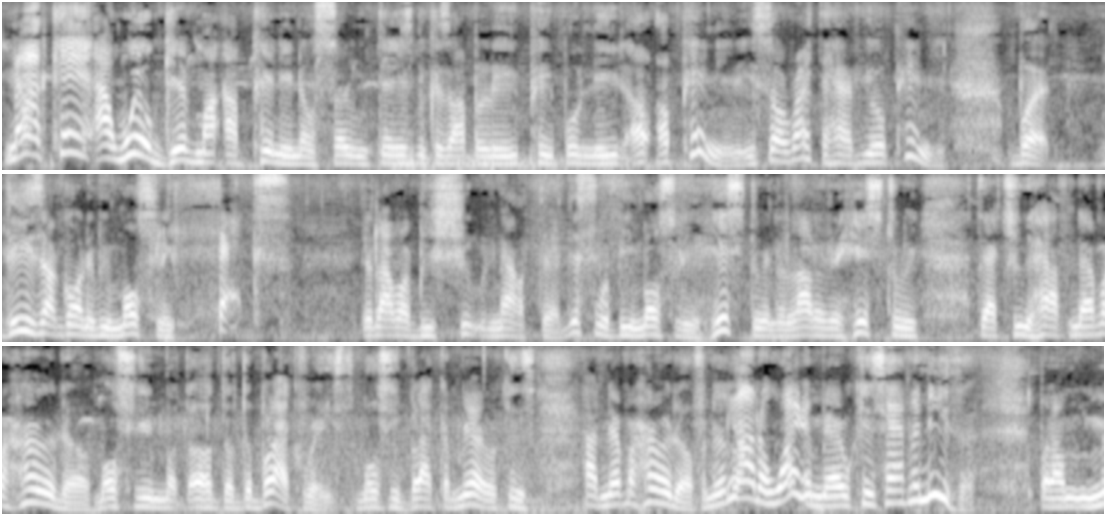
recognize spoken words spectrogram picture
Now I can't, I will give my opinion on certain things because I believe people need an opinion. It's all right to have your opinion. But these are going to be mostly facts that I would be shooting out there. This would be mostly history and a lot of the history that you have never heard of, mostly uh, the, the, black race, mostly black Americans have never heard of, and a lot of white Americans haven't either. But I'm,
